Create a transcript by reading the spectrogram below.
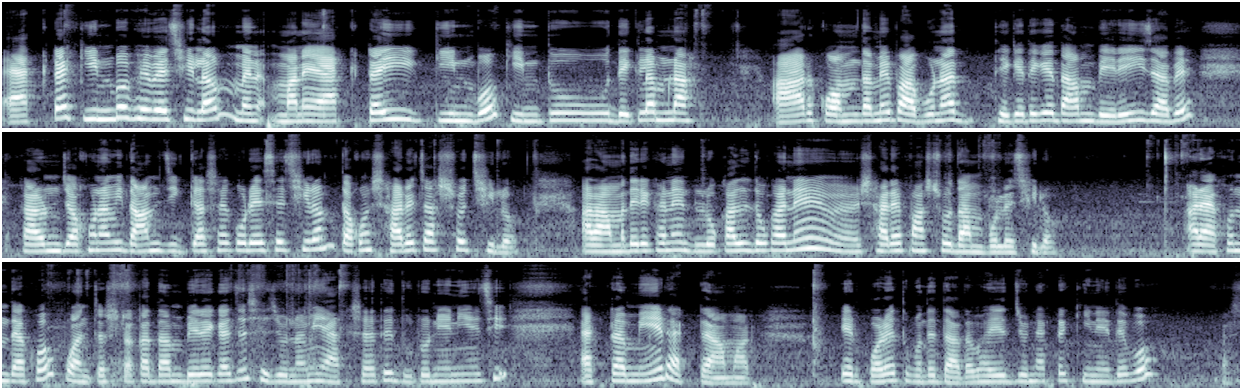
একটা কিনবো ভেবেছিলাম, মানে- মানে একটাই কিনবো, কিন্তু দেখলাম না, আর কম দামে পাবো না, থেকে থেকে দাম বেড়েই যাবে। কারণ যখন আমি দাম জিজ্ঞাসা করে এসেছিলাম, তখন সাড়ে চারশো ছিল, আর আমাদের এখানে লোকাল দোকানে সাড়ে পাঁচশো দাম বলেছিল। আর এখন দেখো পঞ্চাশ টাকা দাম বেড়ে গেছে, সেজন্য আমি একসাথে দুটো নিয়ে নিয়েছি, একটা মেয়ের, একটা আমার। এরপরে তোমাদের দাদা ভাইয়ের জন্য একটা কিনে দেবো। ব্যাস।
